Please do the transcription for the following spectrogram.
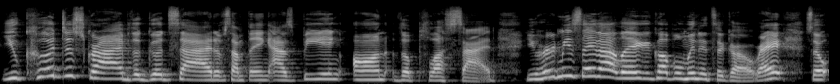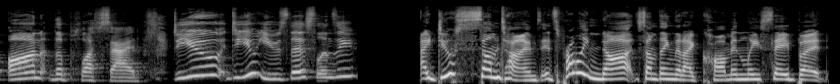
You could describe the good side of something as being on the plus side. You heard me say that like a couple minutes ago, right? So, on the plus side. Do you do you use this, Lindsay? I do sometimes. It's probably not something that I commonly say, but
